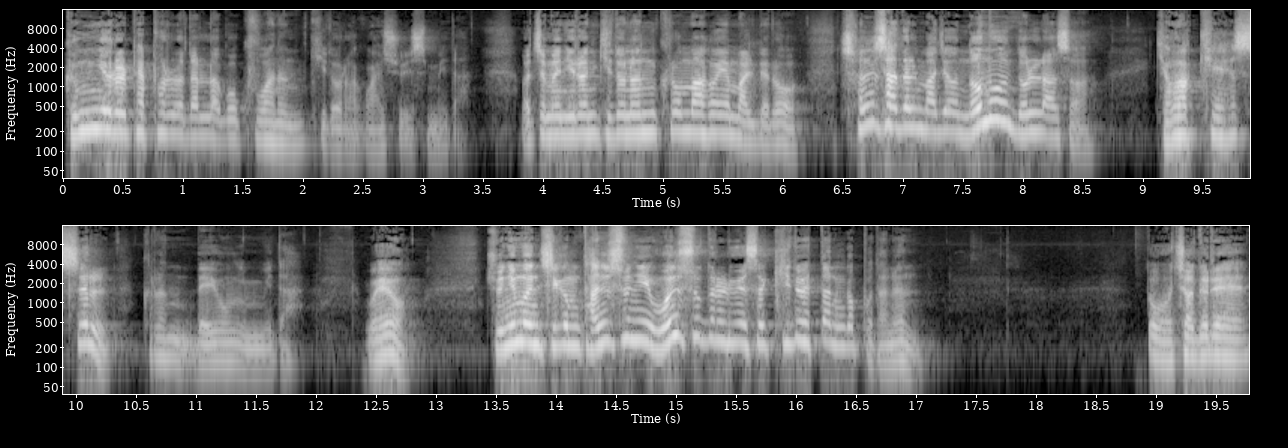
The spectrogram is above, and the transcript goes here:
긍휼을 베풀어 달라고 구하는 기도라고 할 수 있습니다. 어쩌면 이런 기도는 크로마허의 말대로 천사들마저 너무 놀라서 경악해 했을 그런 내용입니다. 왜요? 주님은 지금 단순히 원수들을 위해서 기도했다는 것보다는 또 저들의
